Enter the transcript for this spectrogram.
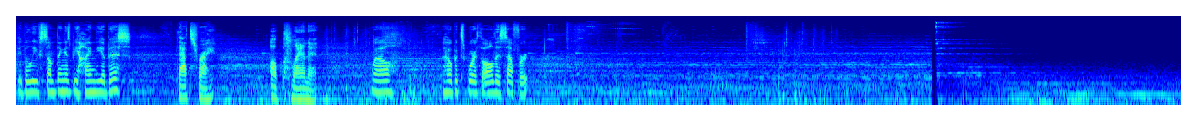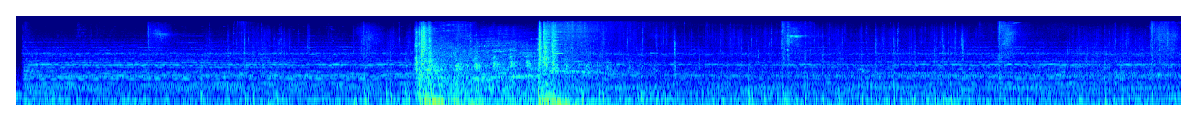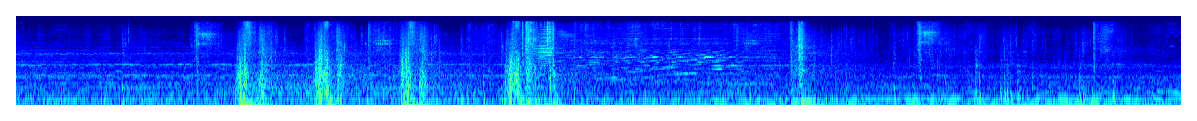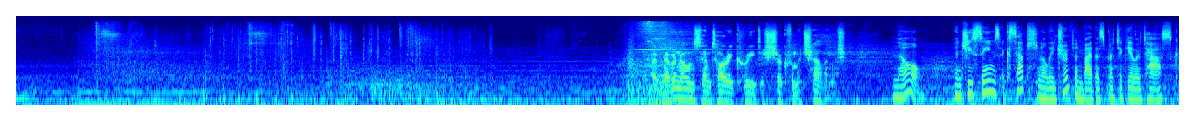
They believe something is behind the Abyss? That's right. A planet. Well, I hope it's worth all this effort. Never known Santari Khri to shirk from a challenge. No. And she seems exceptionally driven by this particular task.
